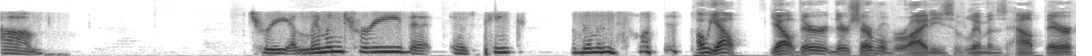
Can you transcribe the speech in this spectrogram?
um, tree, a lemon tree that has pink lemons on it? Oh yeah, yeah. There there are several varieties of lemons out there.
